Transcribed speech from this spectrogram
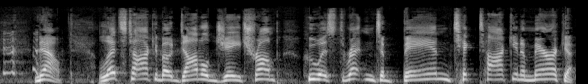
now, let's talk about Donald J. Trump, who has threatened to ban TikTok in America.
